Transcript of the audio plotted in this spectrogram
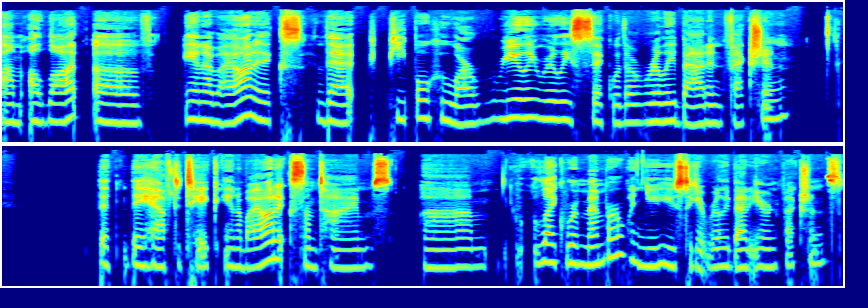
um, a lot of antibiotics that p- people who are really really sick with a really bad infection that they have to take antibiotics sometimes. Um, like, remember when you used to get really bad ear infections?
